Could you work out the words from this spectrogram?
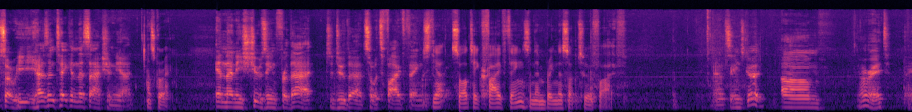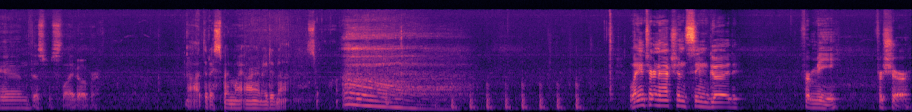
So he hasn't taken this action yet. That's correct. And then he's choosing for that to do that. So it's five things Yeah, so I'll take five things and then bring this up to a five. That seems good. Um, all right. And this will slide over. Uh, did I spend my iron? I did not. Lantern actions seem good for me, for sure.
